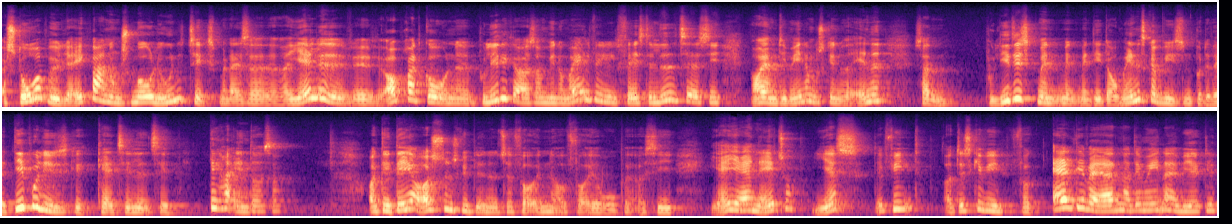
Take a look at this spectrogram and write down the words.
og store bølger, ikke bare nogle små lunatics, men altså reelle, øh, opretgående politikere, som vi normalt ville feste lid til at sige, at de mener måske noget andet, sådan politisk, men, men, men det er dog mennesker, vi sådan på det værdipolitiske kan have tillid til. Det har ændret sig. Og det er det, jeg også synes, vi bliver nødt til at få øjnene op for i Europa og sige, ja, ja, NATO, yes, det er fint, og det skal vi for alt i verden, og det mener jeg virkelig,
